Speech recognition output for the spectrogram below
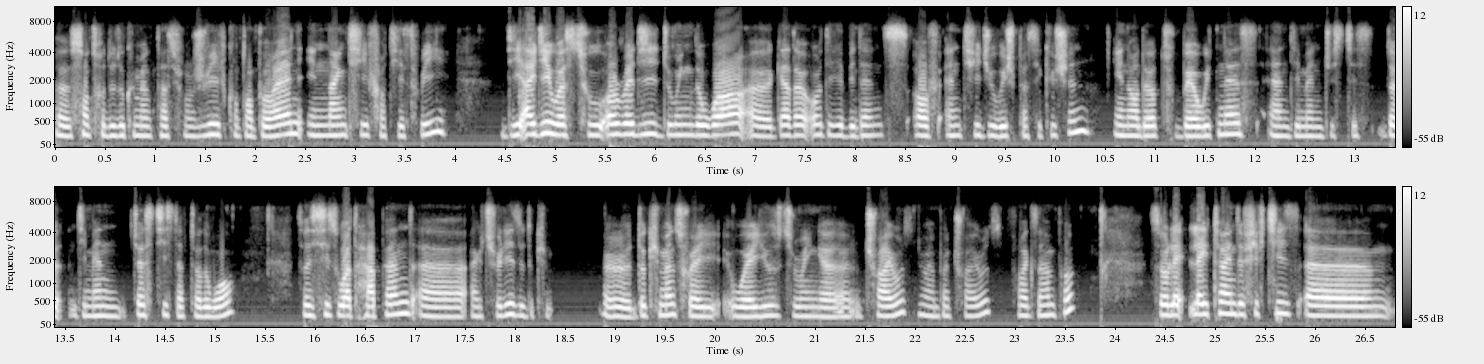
a Centre de Documentation Juive Contemporaine in 1943. The idea was to already during the war uh, gather all the evidence of anti-Jewish persecution in order to bear witness and demand justice, demand justice after the war. So this is what happened. Uh, actually, the, docu uh, documents were, were used during uh, trials, Nuremberg trials, for example. So la later in the 50s, um,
